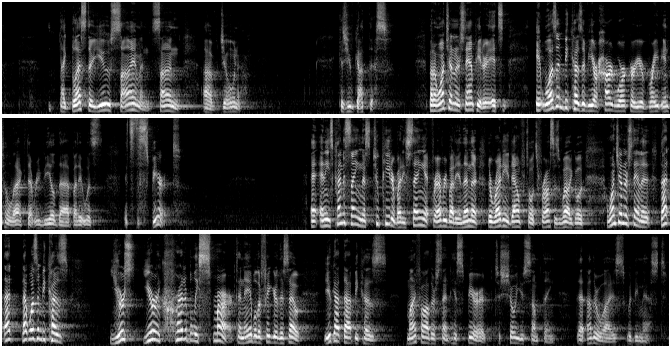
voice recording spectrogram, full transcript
Like, blessed are you, Simon, son of Jonah, because you've got this. But I want you to understand, Peter, it's, it wasn't because of your hard work or your great intellect that revealed that, but it was, it's the Spirit. And, and he's kind of saying this to Peter, but he's saying it for everybody. And then they're, they're writing it down, so it's for us as well. He goes, I want you to understand that that, that, that wasn't because you're, you're incredibly smart and able to figure this out. You got that because my Father sent His Spirit to show you something that otherwise would be missed.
